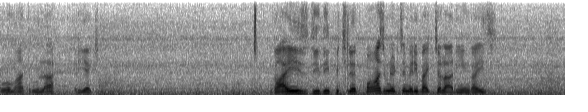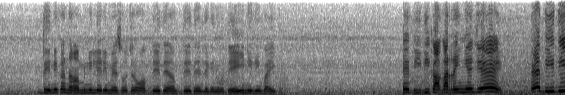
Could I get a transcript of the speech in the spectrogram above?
वो मातरूला रिएक्शन गाइस दीदी, पिछले पाँच मिनट से मेरी बाइक चला रही हैं गाइस देने का नाम ही नहीं ले रही, मैं सोच रहा हूँ, अब दे दें, अब दे दें, लेकिन वो दे ही नहीं रही बाइक ए, दीदी, क्या कर रही हैं, जे? ए, दीदी!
